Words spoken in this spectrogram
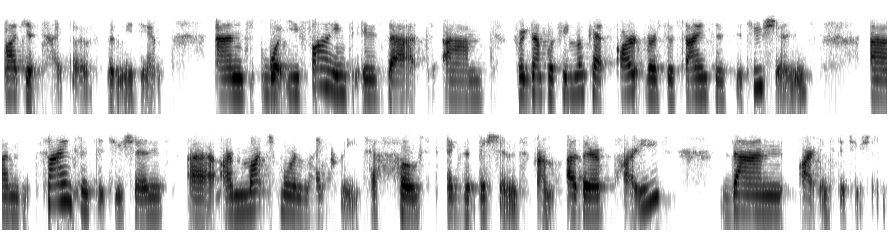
budget type of the museum. And what you find is that, um, for example, if you look at art versus science institutions, um, science institutions uh, are much more likely to host exhibitions from other parties than art institutions.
